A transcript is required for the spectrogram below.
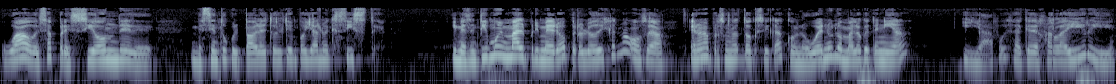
wow, esa presión de, de me siento culpable todo el tiempo ya no existe. Y me sentí muy mal primero, pero luego dije, no, o sea, era una persona tóxica con lo bueno y lo malo que tenía, y ya, pues hay que dejarla ir y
